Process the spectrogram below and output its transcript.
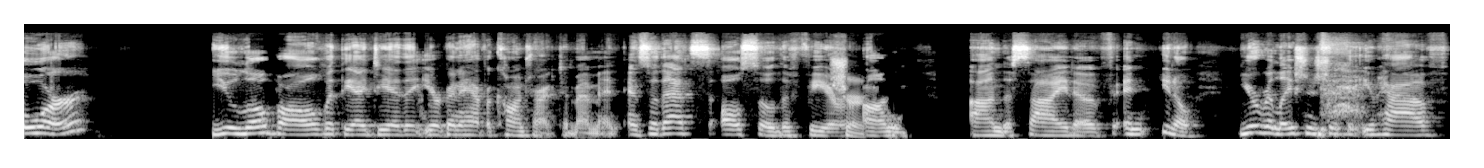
Or you lowball with the idea that you're going to have a contract amendment, and so that's also the fear sure. on on the side of, and you know, your relationship that you have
